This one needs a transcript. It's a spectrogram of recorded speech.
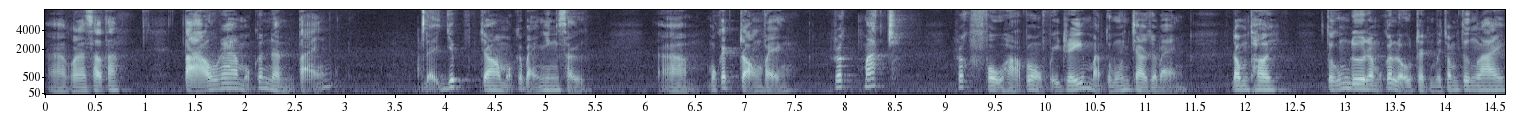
à, gọi là sao ta? Tạo ra một cái nền tảng để giúp cho một cái bạn nhân sự à, một cách trọn vẹn rất match rất phù hợp với một vị trí mà tôi muốn trao cho bạn. Đồng thời tôi cũng đưa ra một cái lộ trình về trong tương lai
